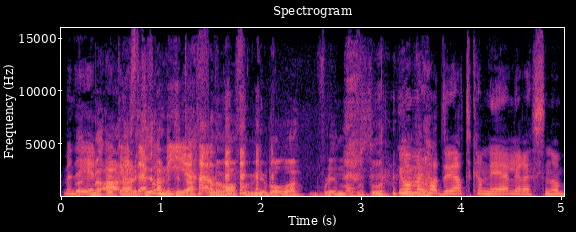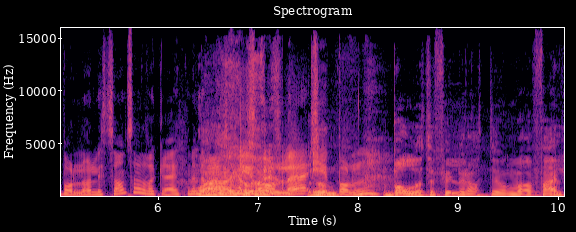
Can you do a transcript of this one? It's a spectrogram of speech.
Men det Men hjelper ikke er, hvis det er ikke, mye. er det ikke derfor det var for mye bolle? Fordi den var for stor? Jo, men? Hadde de hatt kanel i resten av bolla, og litt sånn, så hadde det vært greit. Men det var for mye bolle i Sånn, bollen. Bolle til fylleratioen var feil,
